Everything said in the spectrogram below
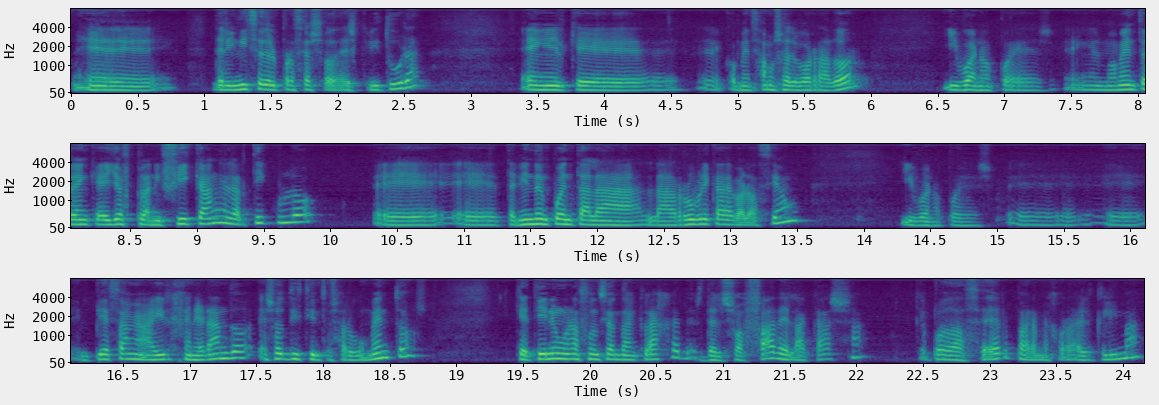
eh, del inicio del proceso de escritura en el que comenzamos el borrador y bueno, pues en el momento en que ellos planifican el artículo, eh, eh, teniendo en cuenta la, rúbrica de evaluación y bueno, pues eh, empiezan a ir generando esos distintos argumentos que tienen una función de anclaje desde el sofá de la casa, qué puedo hacer para mejorar el clima,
